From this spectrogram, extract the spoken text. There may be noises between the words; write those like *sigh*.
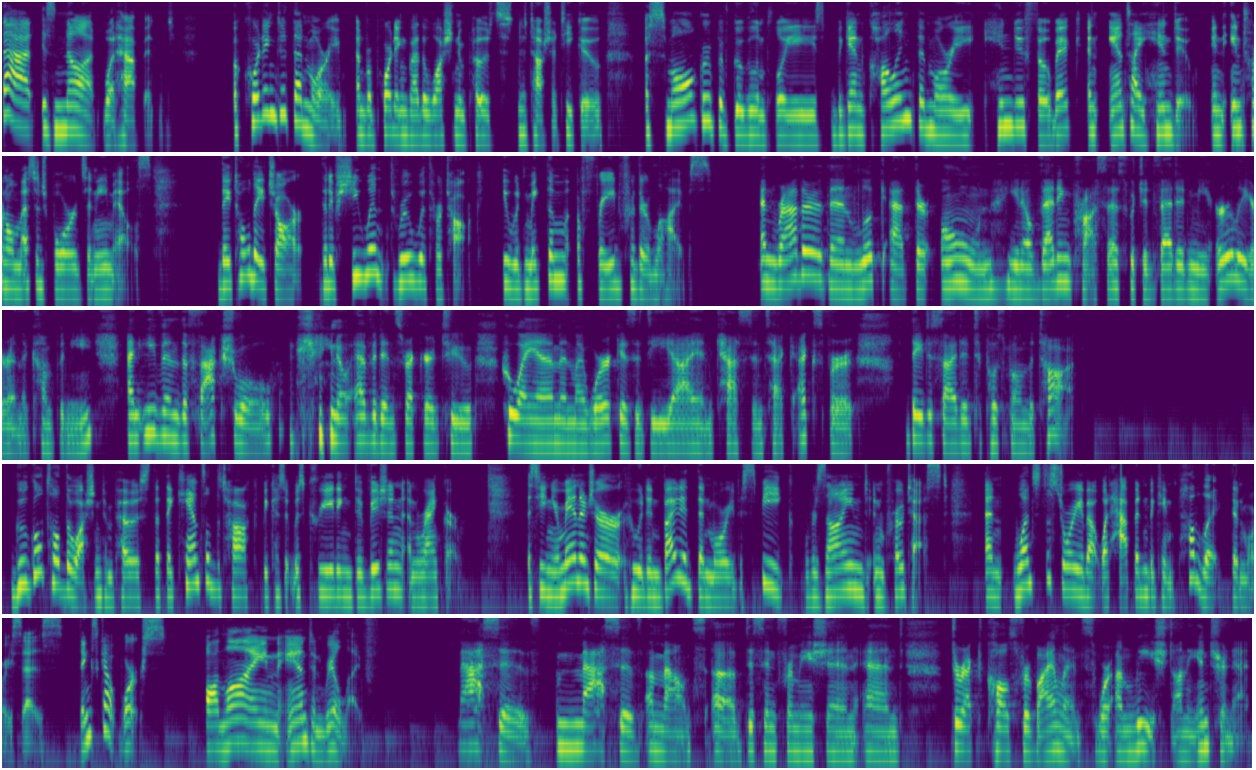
That is not what happened. According to Thenmozhi and reporting by the Washington Post's Natasha Tiku, a small group of Google employees began calling Thenmozhi Hindu phobic and anti Hindu in internal message boards and emails. They told HR that if she went through with her talk, it would make them afraid for their lives. And rather than look at their own, you know, vetting process, which had vetted me earlier in the company, and even the factual, *laughs* you know, evidence record to who I am and my work as a DEI and caste and tech expert, they decided to postpone the talk. Google told the Washington Post that they canceled the talk because it was creating division and rancor. A senior manager who had invited Thenmozhi to speak resigned in protest. And once the story about what happened became public, Thenmozhi says, things got worse, online and in real life. Massive, massive amounts of disinformation and direct calls for violence were unleashed on the internet.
